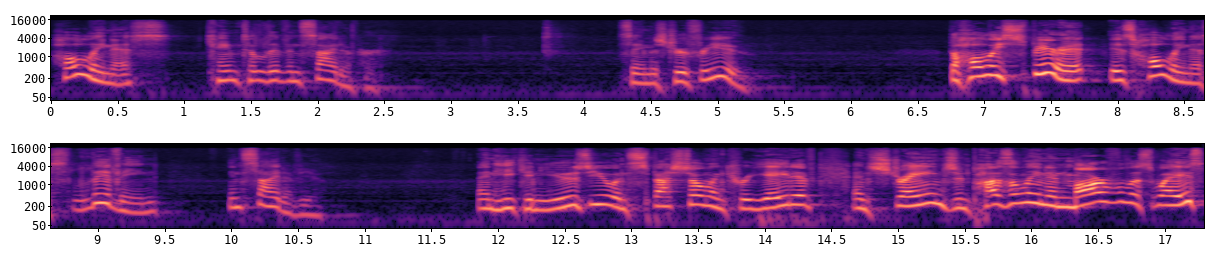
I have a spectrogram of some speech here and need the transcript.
Holiness came to live inside of her. Same is true for you. The Holy Spirit is holiness living inside of you. And He can use you in special and creative and strange and puzzling and marvelous ways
